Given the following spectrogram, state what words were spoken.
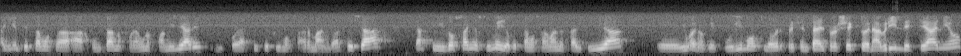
ahí empezamos a, juntarnos con algunos familiares y fue así que fuimos armando. Hace ya casi dos años y medio que estamos armando esta actividad eh, y bueno, que pudimos lograr presentar el proyecto en abril de este año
